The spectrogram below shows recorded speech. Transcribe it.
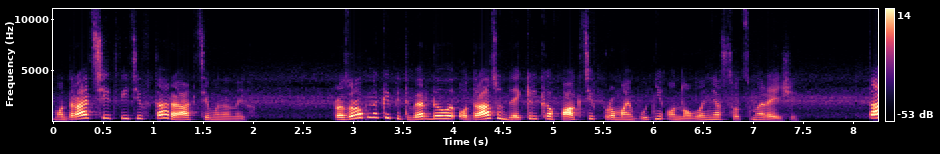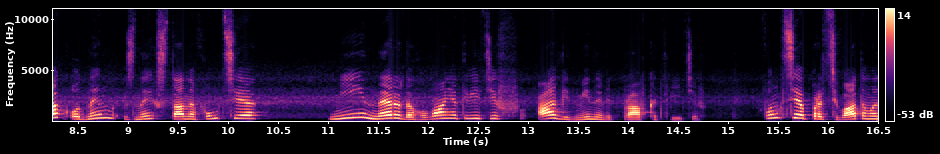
модерації твітів та реакціями на них. Розробники підтвердили одразу декілька фактів про майбутнє оновлення соцмережі. Так, одним з них стане функція ні не редагування твітів, а відмінна відправка твітів. Функція працюватиме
